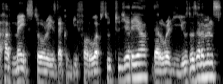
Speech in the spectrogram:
I have made stories that could be follow-ups to to Djeliya that already use those elements.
